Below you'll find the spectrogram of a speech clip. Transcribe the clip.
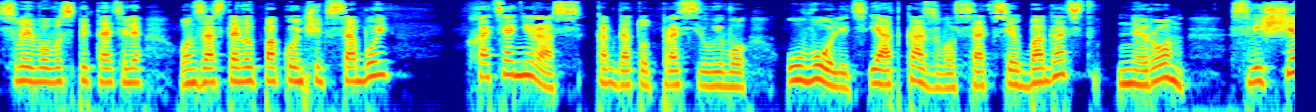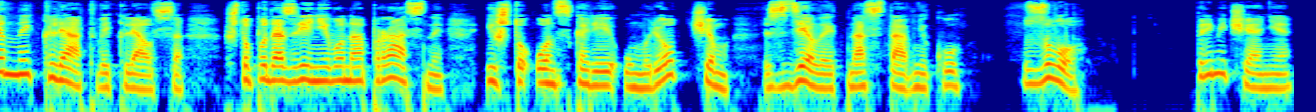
своего воспитателя, он заставил покончить с собой — Хотя не раз, когда тот просил его уволить и отказывался от всех богатств, Нерон священной клятвой клялся, что подозрения его напрасны и что он скорее умрет, чем сделает наставнику зло. Примечание.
